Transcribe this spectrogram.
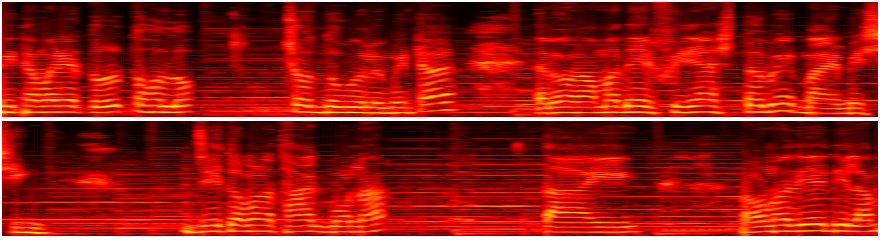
মিঠামাইনের দূরত্ব হলো চোদ্দ কিলোমিটার এবং আমাদের ফিরে আসতে হবে মাইমেসিং যেহেতু আমরা থাকব না, তাই রওনা দিয়ে দিলাম।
